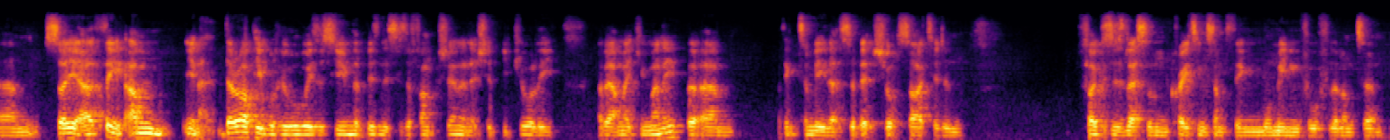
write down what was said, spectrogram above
Um, so yeah, I think um, you know there are people who always assume that business is a function and it should be purely about making money, but um, I think to me that's a bit short-sighted and focuses less on creating something more meaningful for the long term.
